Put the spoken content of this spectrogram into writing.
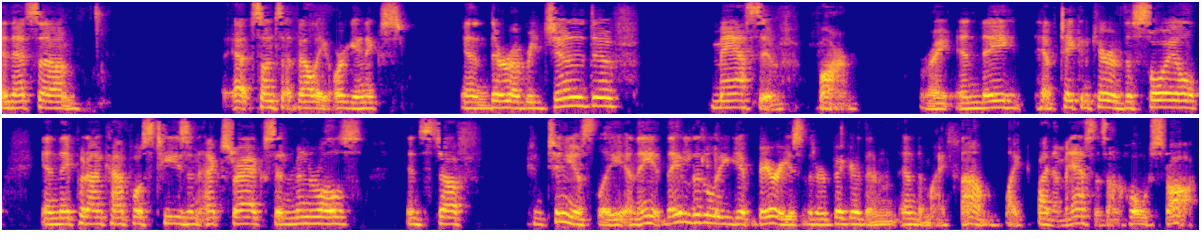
And that's, um, at Sunset Valley Organics and they're a regenerative, massive farm, right? And they have taken care of the soil and they put on compost teas and extracts and minerals and stuff continuously and they they literally get berries that are bigger than end of my thumb like by the masses on a whole stalk.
